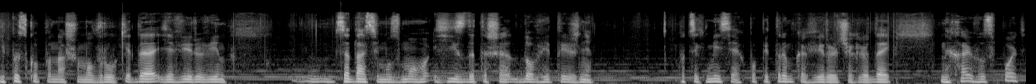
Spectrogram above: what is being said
єпископу нашому в руки, де я вірю, він це дасть йому змогу їздити ще довгі тижні по цих місіях, по підтримках віруючих людей. Нехай Господь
